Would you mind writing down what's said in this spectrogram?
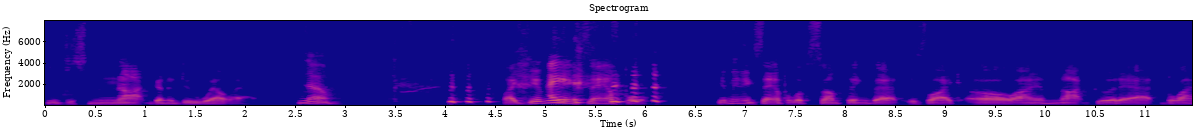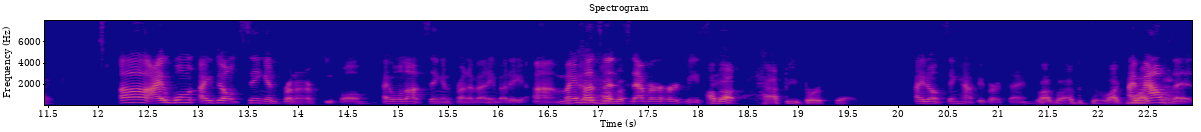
you're just not gonna do well at? No. Like, give me an I... example. give me an example of something that is like, oh, I am not good at blank. Uh, I won't. I don't sing in front of people. I will not sing in front of anybody. Um, my okay, husband's about, never heard me sing. How about "Happy Birthday"? I don't sing "Happy Birthday." Like, like I mouth now. it.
